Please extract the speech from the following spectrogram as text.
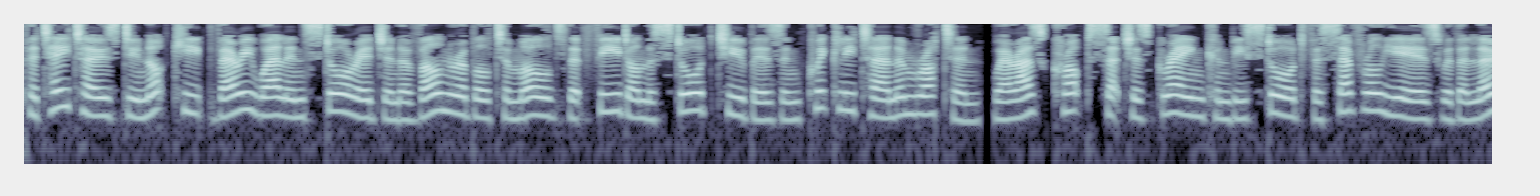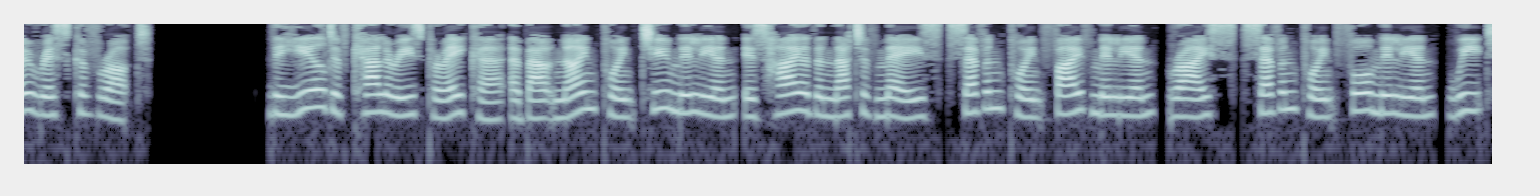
Potatoes do not keep very well in storage and are vulnerable to molds that feed on the stored tubers and quickly turn them rotten, whereas crops such as grain can be stored for several years with a low risk of rot. The yield of calories per acre about 9.2 million is higher than that of maize 7.5 million, rice 7.4 million, wheat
